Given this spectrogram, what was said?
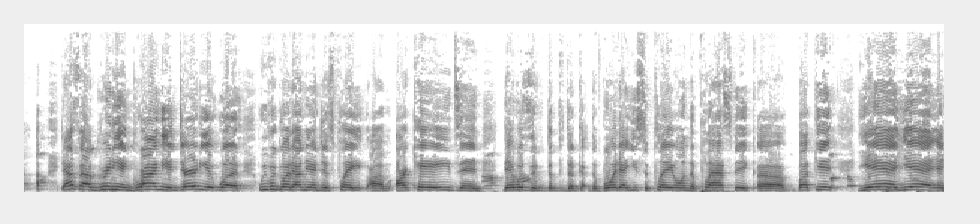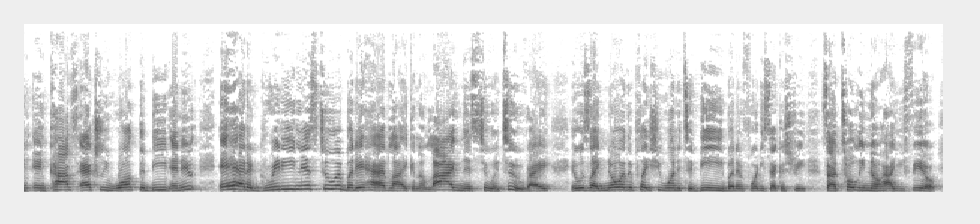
that's how gritty and grimy and dirty it was. We would go down there and just play um, arcades, and there was the, the, the the boy that used to play on the plastic uh, bucket. Yeah, yeah, and and cops actually walked the beat, and it it had a grittiness to it, but it had like an aliveness to it too, right? It was like no other place you wanted to be but in 42nd Street. So I totally know how you feel.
